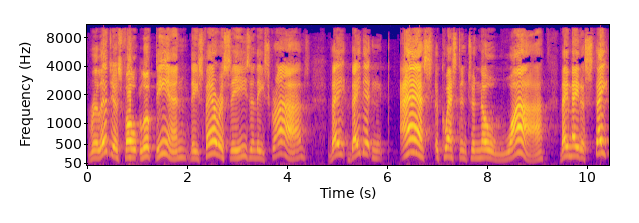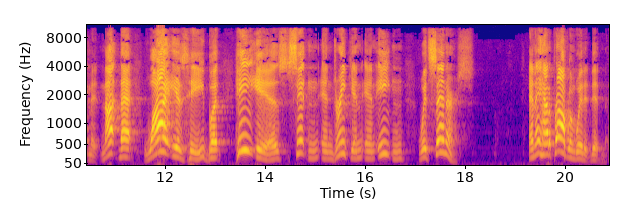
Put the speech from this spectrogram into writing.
religious folk looked in, these Pharisees and these scribes, they, they didn't ask a question to know why. They made a statement. Not that, why is he, but he is sitting and drinking and eating with sinners. And they had a problem with it, didn't they?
